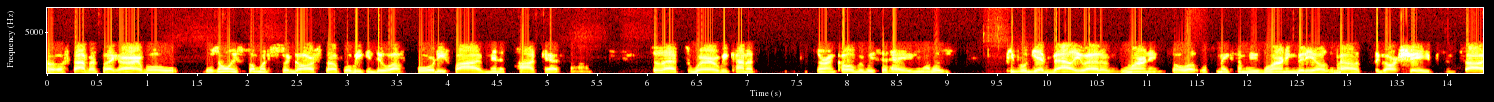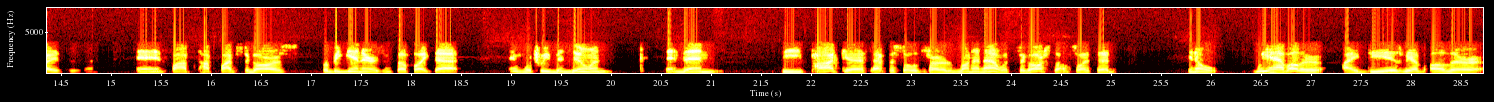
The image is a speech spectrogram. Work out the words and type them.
to a stop. It's like, all right, well, there's only so much cigar stuff where we can do a 45 minute podcast on. So that's where we kind of during COVID we said, hey, you know, there's people get value out of learning. So let, us make some of these learning videos about cigar shapes and sizes and, and five, top five cigars for beginners and stuff like that, and which we've been doing. And then the podcast episodes started running out with cigar stuff. So I said, you know, we have other ideas, we have other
